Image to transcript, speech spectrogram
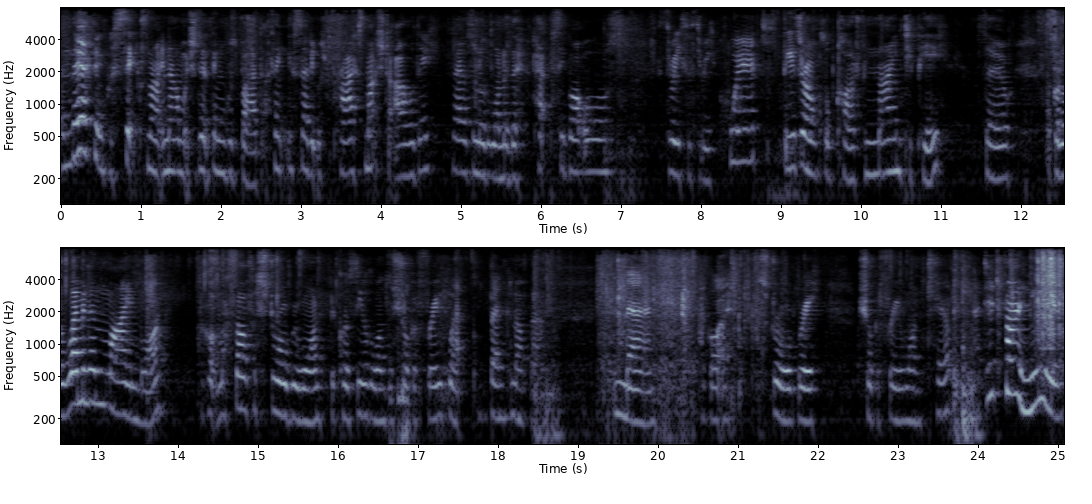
and they I think were six ninety nine, which I didn't think was bad. I think they said it was price matched to Aldi. There's another one of the Pepsi bottles, three for three quid. These are on club card for 90p. So I've got a lemon and lime one. I got myself a strawberry one because the other ones are sugar free. Well, Ben can have them. And then I got a strawberry sugar-free one too. I did find these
